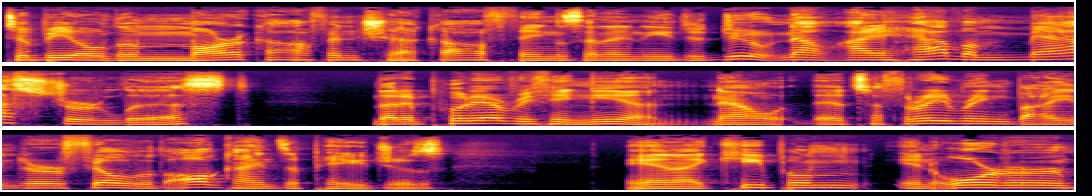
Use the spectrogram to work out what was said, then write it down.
to be able to mark off and check off things that I need to do. Now, I have a master list that I put everything in. Now, it's a three ring binder filled with all kinds of pages, and I keep them in order,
